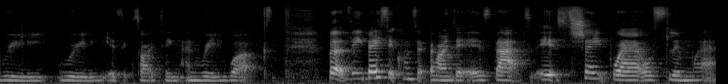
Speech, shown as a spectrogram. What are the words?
really, really is exciting and really works. But the basic concept behind it is that it's shapewear or slimwear,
